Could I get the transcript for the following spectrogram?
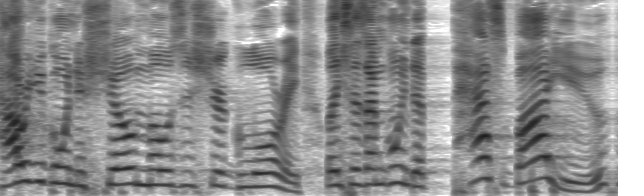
How are you going to show Moses your glory? Well, he says, I'm going to pass by you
